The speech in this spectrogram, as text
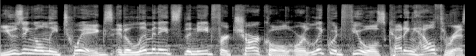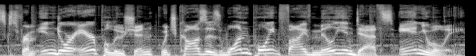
Using only twigs, it eliminates the need for charcoal or liquid fuels cutting health risks from indoor air pollution, which causes 1.5 million deaths annually.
